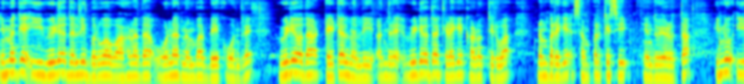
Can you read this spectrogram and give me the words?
ನಿಮಗೆ ಈ ವಿಡಿಯೋದಲ್ಲಿ ಬರುವ ವಾಹನದ ಓನರ್ ನಂಬರ್ ಬೇಕು ಅಂದರೆ ವಿಡಿಯೋದ ಟೈಟಲ್ನಲ್ಲಿ ಅಂದರೆ ವಿಡಿಯೋದ ಕೆಳಗೆ ಕಾಣುತ್ತಿರುವ ನಂಬರಿಗೆ ಸಂಪರ್ಕಿಸಿ ಎಂದು ಹೇಳುತ್ತಾ ಇನ್ನು ಈ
